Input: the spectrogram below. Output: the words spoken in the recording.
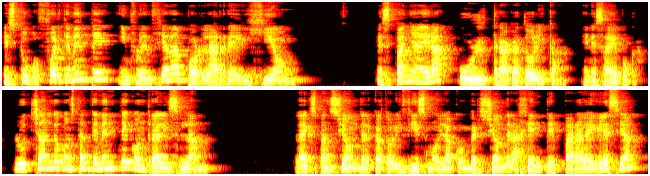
Estuvo fuertemente influenciada por la religión. España era ultracatólica en esa época, luchando constantemente contra el Islam, la expansión del catolicismo y la conversión de la gente para la Iglesia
